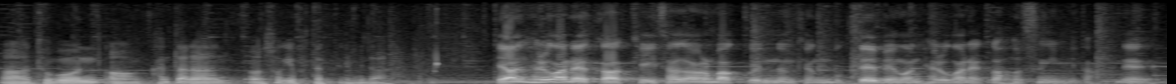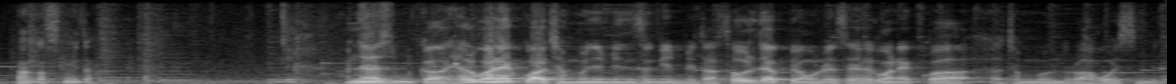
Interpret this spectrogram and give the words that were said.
아, 두분 어, 간단한 어, 소개 부탁드립니다. 대한혈관외과 이사장을 맡고 있는 경북대병원 혈관외과 허승입니다. 네, 반갑습니다. 안녕하십니까 혈관외과 전문의 민승기입니다. 서울대학병원에서 혈관외과 전문으로 하고 있습니다.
